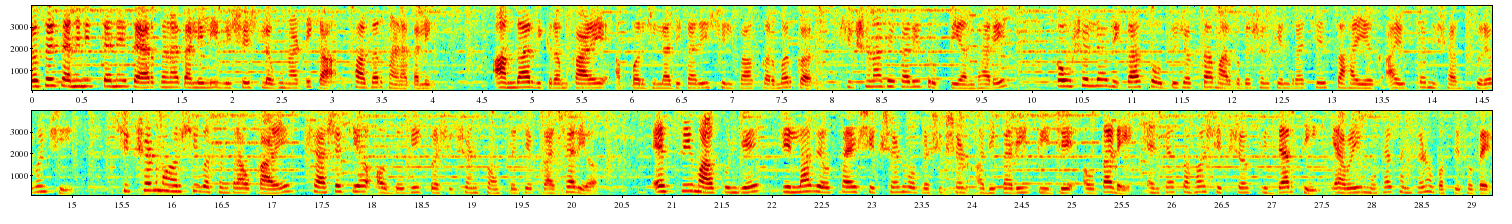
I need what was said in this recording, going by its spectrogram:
तसेच या निमित्ताने तयार करण्यात आलेली विशेष लघुनाटिका सादर करण्यात आली. आमदार विक्रम काळे अप्पर जिल्हाधिकारी शिल्पा करमरकर शिक्षणाधिकारी तृप्ती अंधारे कौशल्य विकास व उद्योजकता मार्गदर्शन केंद्राचे सहाय्यक आयुक्त निशांत सूर्यवंशी शिक्षण महर्षी वसंतराव काळे शासकीय औद्योगिक प्रशिक्षण संस्थेचे प्राचार्य एस व्ही माळकुंजे जिल्हा व्यवसाय शिक्षण व प्रशिक्षण अधिकारी पी जे अवताडे यांच्यासह शिक्षक विद्यार्थी यावेळी मोठ्या संख्येने उपस्थित होते.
